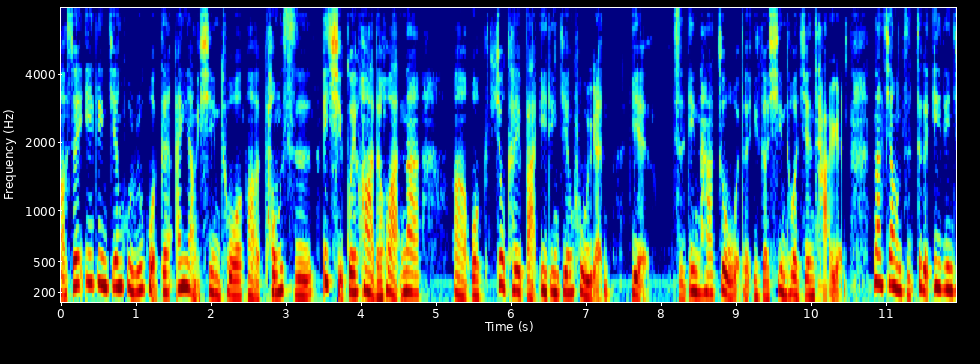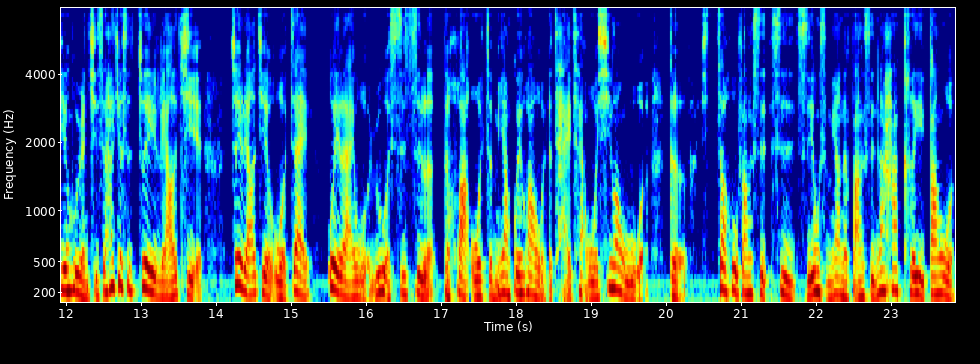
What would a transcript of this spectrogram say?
好，所以议定监护如果跟安养信托啊同时一起规划的话，那呃我就可以把议定监护人也指定他做我的一个信托监察人。那这样子，这个议定监护人其实他就是最了解、最了解我在。未来我如果失智了的话，我怎么样规划我的财产？我希望我的照护方式是使用什么样的方式？那他可以帮我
